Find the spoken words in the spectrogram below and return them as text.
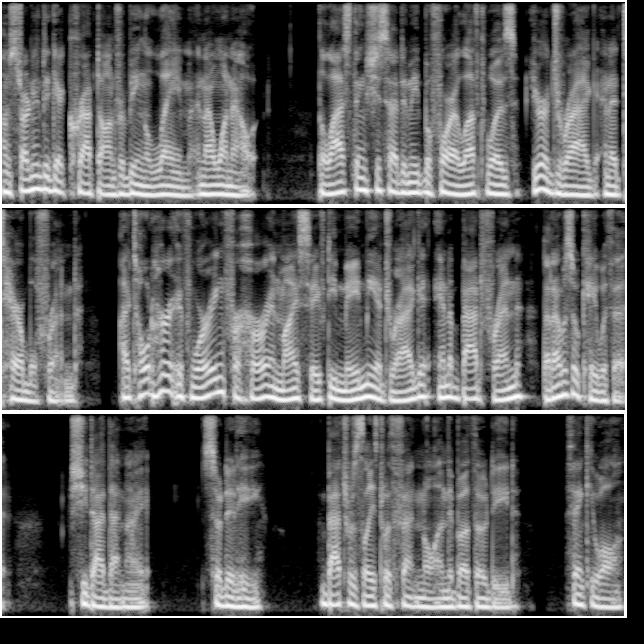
I'm starting to get crapped on for being a lame, and I want out. The last thing she said to me before I left was, You're a drag and a terrible friend. I told her if worrying for her and my safety made me a drag and a bad friend, that I was okay with it. She died that night. So did he. Batch was laced with fentanyl and they both OD'd. Thank you all.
